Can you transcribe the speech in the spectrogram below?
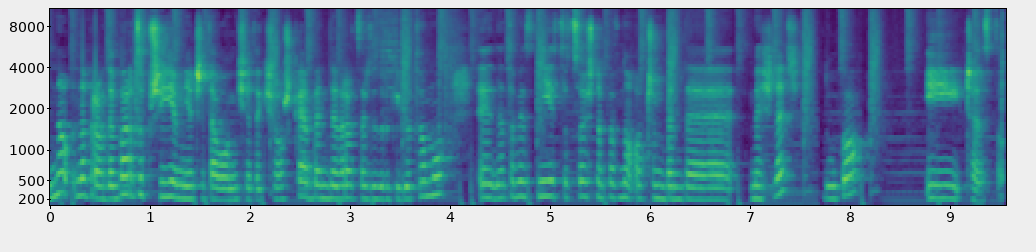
no naprawdę bardzo przyjemnie czytało mi się tę książkę, będę wracać do drugiego tomu, y, natomiast nie jest to coś na pewno o czym będę myśleć długo i często.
